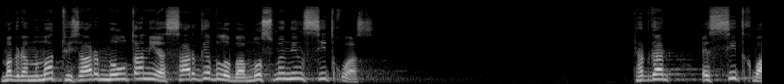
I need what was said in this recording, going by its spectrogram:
მაგრამ მათთვის არ მოუტანია სარგებლობა მოსმენილ სიტყვას. რადგან ეს სიტყვა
